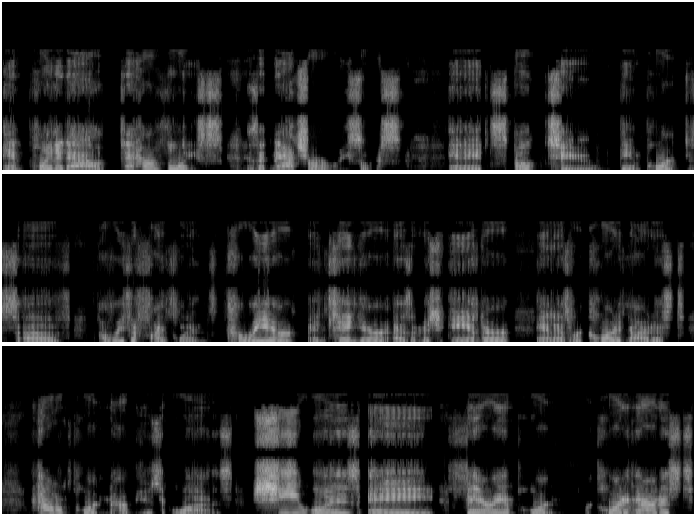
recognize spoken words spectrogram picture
and pointed out that her voice is a natural resource. And it spoke to the importance of Aretha Franklin's career and tenure as a Michigander and as a recording artist, how important her music was. She was a very important recording artist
